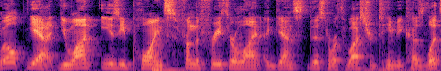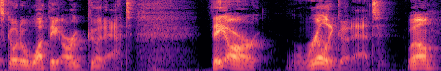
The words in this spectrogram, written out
well, yeah, you want easy points from the free throw line against this Northwestern team because let's go to what they are good at. They are really good at, well,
